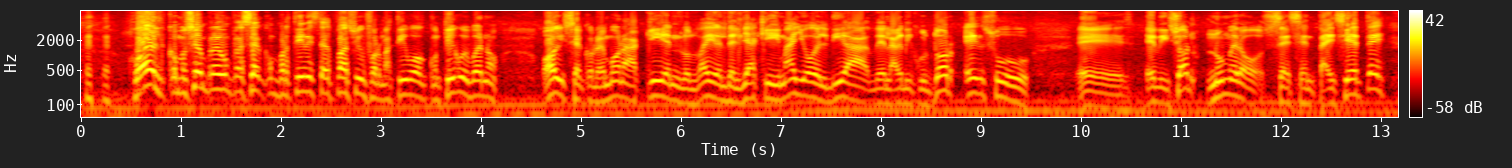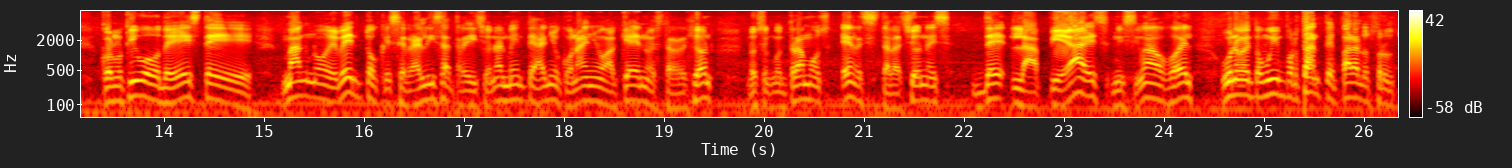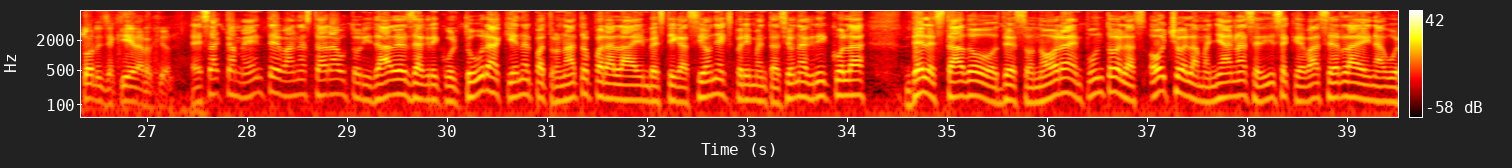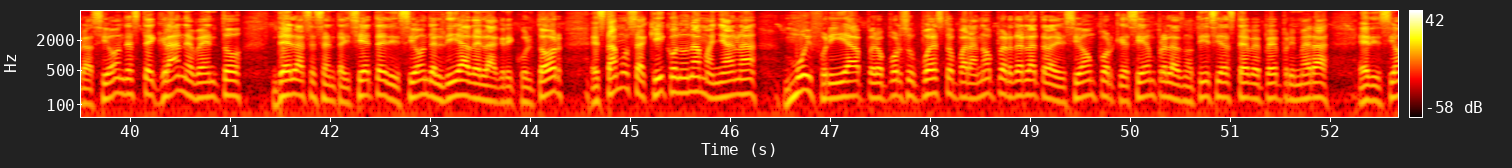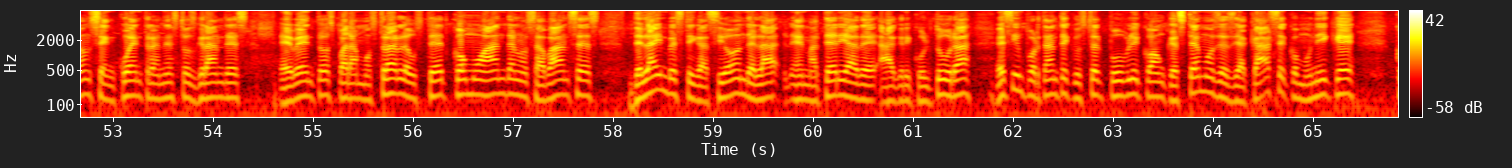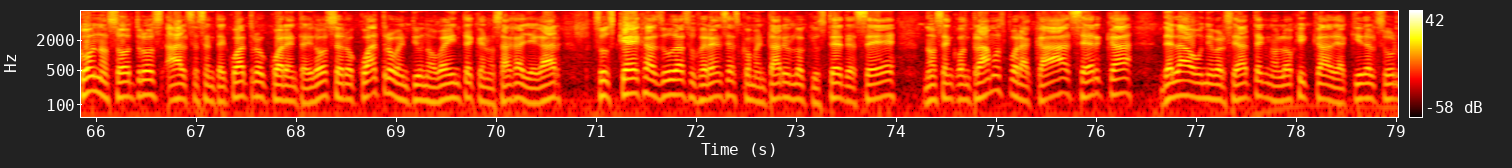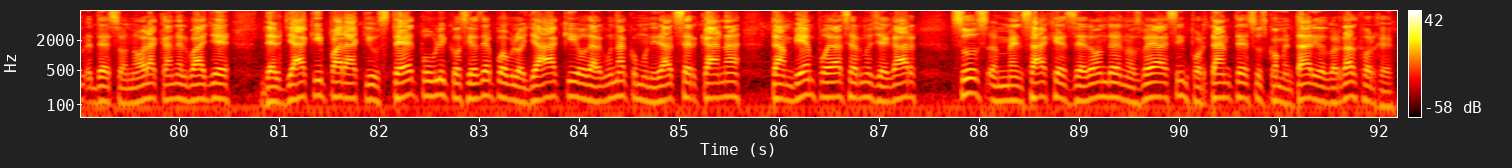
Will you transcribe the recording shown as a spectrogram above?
Joel, como siempre, un placer compartir este espacio informativo contigo. Y bueno, hoy se conmemora aquí en los valles del Yaqui y Mayo el Día del Agricultor en su eh, edición número 67, con motivo de este magno evento que se realiza tradicionalmente año con año aquí en nuestra región. Nos encontramos en las instalaciones de la PIEAES, mi estimado Joel, un evento muy importante para los productores de aquí de la región. Exactamente, van a estar autoridades de agricultura aquí en el Patronato para la Investigación y Experimentación Agrícola del Estado de Sonora. En punto de las 8 de la mañana se dice que va a ser la inauguración de este gran evento de la 67 edición del Día del Agricultor. Estamos aquí con una mañana muy fría, pero por supuesto para no perder la tradición, porque siempre las noticias TVP primera edición se encuentran en estos grandes eventos para mostrarle a usted cómo andan los avances de la investigación de la, en materia de agricultura. Es importante que usted público, aunque estemos desde acá, se comunique con nosotros al 64 42 04 21 20 que nos haga llegar sus quejas, dudas, sugerencias, comentarios, lo que usted desee. Nos encontramos por acá cerca de la Universidad Tecnológica de aquí del sur de Sonora, acá en el Valle del Yaqui, para que usted, público, si es de Pueblo Yaqui o de alguna comunidad cercana, también pueda hacernos llegar sus mensajes de donde nos vea. Es importante sus comentarios, ¿verdad, Jorge?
